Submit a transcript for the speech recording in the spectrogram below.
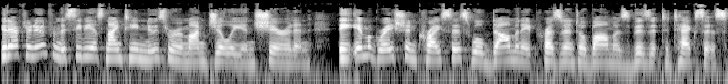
Good afternoon from the CBS 19 newsroom. I'm Jillian Sheridan. The immigration crisis will dominate President Obama's visit to Texas.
